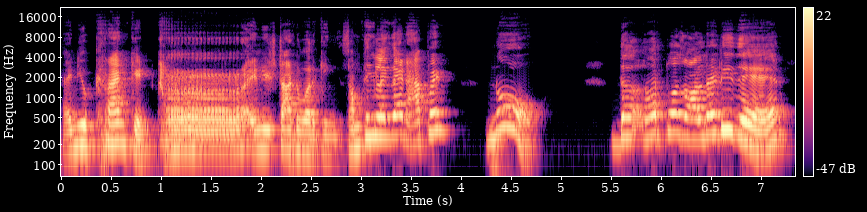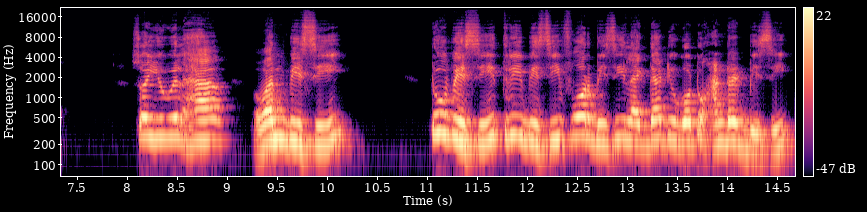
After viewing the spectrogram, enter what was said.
And you crank it and you start working. Something like that happened? No the earth was already there. So you will have 1 BC, 2 BC, 3 BC, 4 BC, like that you go to 100 BC.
